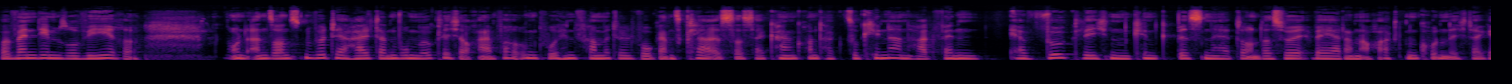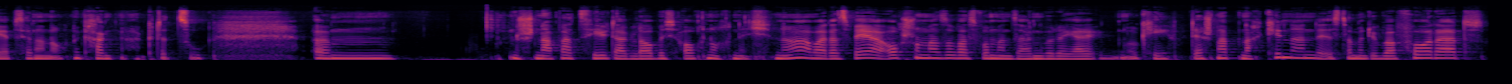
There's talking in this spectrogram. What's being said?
aber wenn dem so wäre. Und ansonsten wird er halt dann womöglich auch einfach irgendwo hin vermittelt, wo ganz klar ist, dass er keinen Kontakt zu Kindern hat, wenn er wirklich ein Kind gebissen hätte. Und das wäre wär ja dann auch aktenkundig. Da gäbe es ja dann auch eine Krankenakte zu. Ähm, ein Schnapper zählt da, glaube ich, auch noch nicht. Ne? Aber das wäre ja auch schon mal sowas, wo man sagen würde, ja, okay, der schnappt nach Kindern, der ist damit überfordert.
